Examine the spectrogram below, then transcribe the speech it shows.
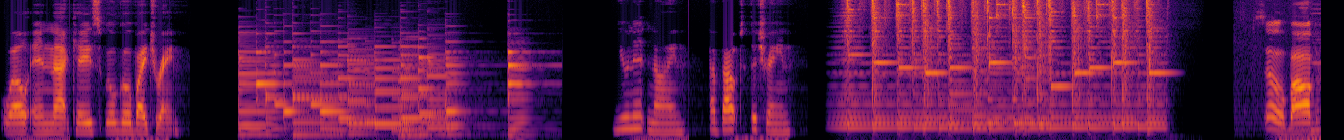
Well, in that case, we'll go by train. Unit 9. About the train. So, Bob,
